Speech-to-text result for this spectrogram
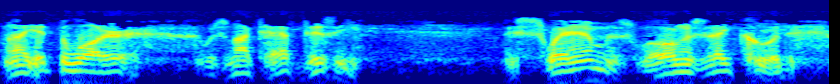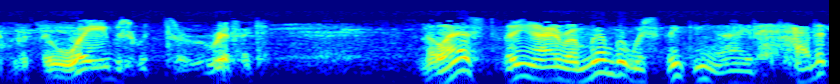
When I hit the water, I was knocked half dizzy. I swam as long as I could, but the waves were terrific. The last thing I remember was thinking I'd had it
